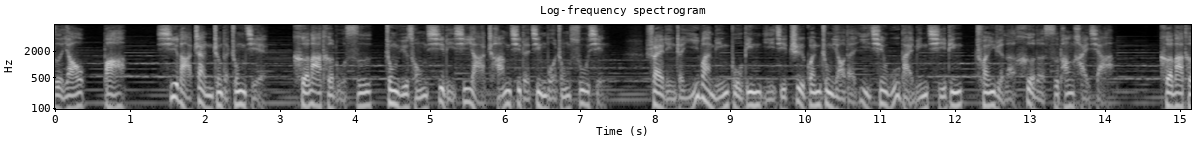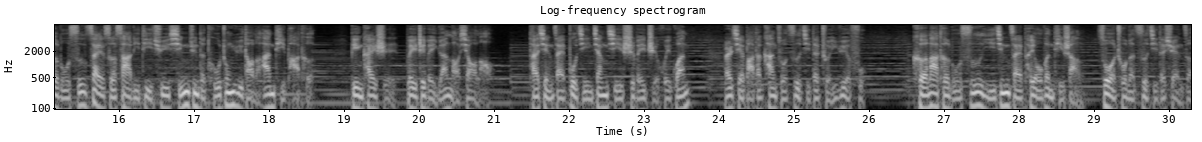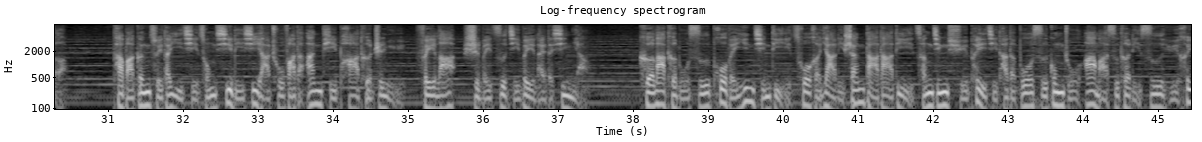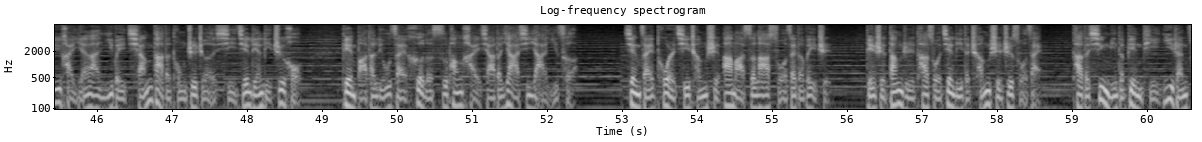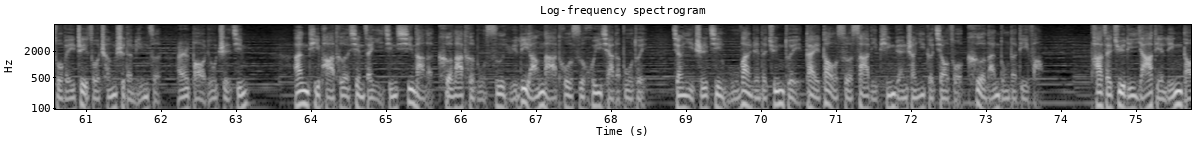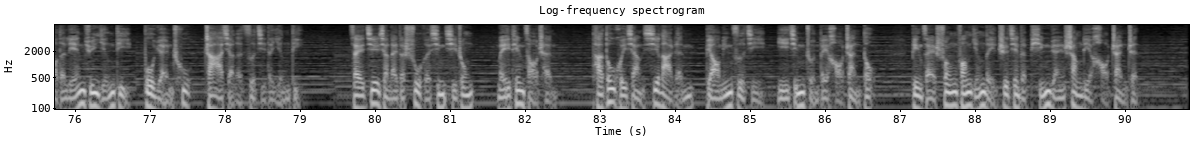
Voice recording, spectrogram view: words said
四幺八，希腊战争的终结，克拉特鲁斯终于从西里西亚长期的静默中苏醒，率领着一万名步兵以及至关重要的一千五百名骑兵，穿越了赫勒斯滂海峡。克拉特鲁斯在色萨利地区行军的途中遇到了安提帕特，并开始为这位元老效劳。他现在不仅将其视为指挥官，而且把他看作自己的准岳父。克拉特鲁斯已经在配偶问题上做出了自己的选择，他把跟随他一起从西里西亚出发的安提帕特之女菲拉视为自己未来的新娘。克拉特鲁斯颇为殷勤地撮合亚历山大大帝曾经许配给他的波斯公主阿马斯特里斯与黑海沿岸一位强大的统治者喜结连理之后，便把他留在赫勒斯滂海峡的亚细亚一侧。现在土耳其城市阿马斯拉所在的位置。便是当日他所建立的城市之所在，他的姓名的变体依然作为这座城市的名字而保留至今。安提帕特现在已经吸纳了克拉特鲁斯与利昂纳托斯麾下的部队，将一支近五万人的军队带到色萨里平原上一个叫做克兰农的地方。他在距离雅典领导的联军营地不远处扎下了自己的营地。在接下来的数个星期中，每天早晨。他都会向希腊人表明自己已经准备好战斗，并在双方营垒之间的平原上列好战阵。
